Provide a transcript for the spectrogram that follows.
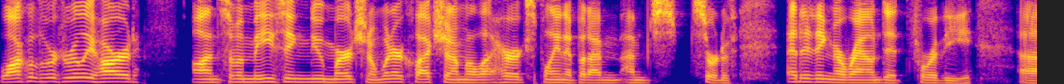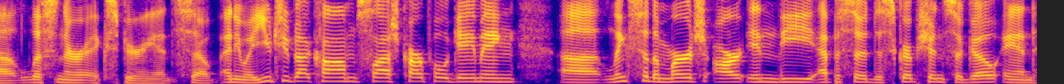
Locklith worked really hard on some amazing new merch and a winter collection. I'm gonna let her explain it, but I'm I'm just sort of editing around it for the uh, listener experience. So anyway, youtube.com slash carpool gaming. Uh, links to the merch are in the episode description. So go and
